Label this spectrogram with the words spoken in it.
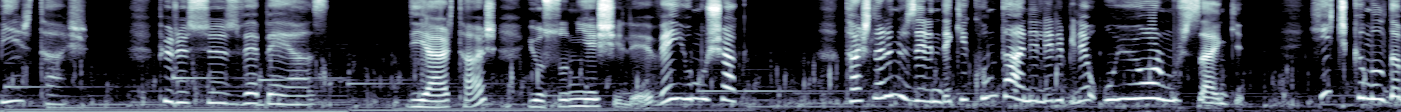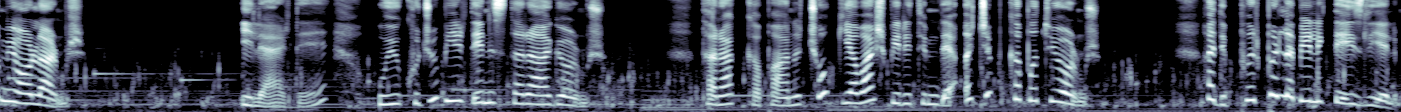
Bir taş, pürüzsüz ve beyaz. Diğer taş yosun yeşili ve yumuşak. Taşların üzerindeki kum taneleri bile uyuyormuş sanki. Hiç kımıldamıyorlarmış. İleride uykucu bir deniz tarağı görmüş. Tarak kapağını çok yavaş bir ritimde açıp kapatıyormuş. Hadi pırpırla birlikte izleyelim.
